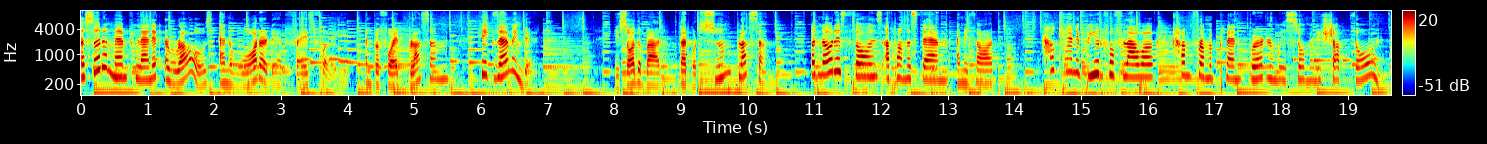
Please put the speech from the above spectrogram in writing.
A certain man planted a rose and watered it faithfully, and before it blossomed, he examined it. He saw the bud that would soon blossom, but noticed thorns upon the stem, and he thought, How can a beautiful flower come from a plant burdened with so many sharp thorns?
